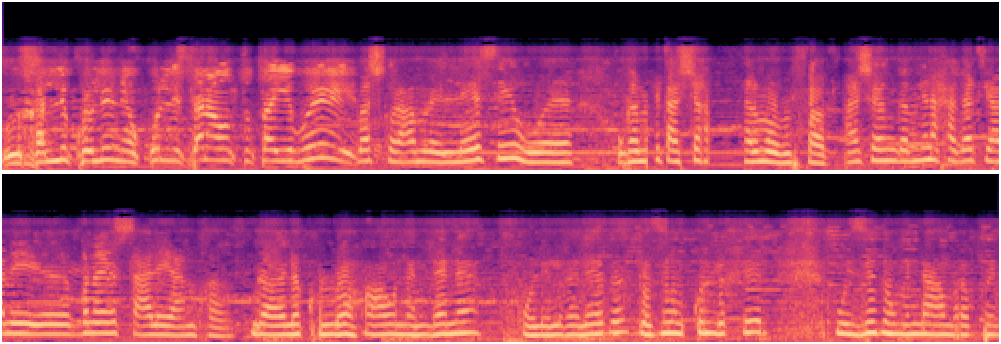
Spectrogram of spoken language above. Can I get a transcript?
ويخليكم لنا وكل سنة وأنتم طيبين. بشكر عمرو اللاسي و... وجمعية الشيخ سلمى بالفضل. عشان جاب لنا حاجات يعني ربنا ييسر عليها يعني خلاص جعلك الله عونا لنا. وللغلابة. جزاهم كل خير ويزيدهم من نعم ربنا.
